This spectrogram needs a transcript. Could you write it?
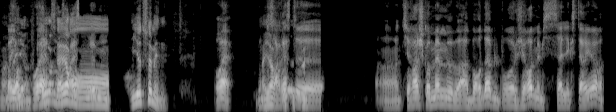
Mallorca, d'ailleurs en... milieu de semaine. Ouais. ça reste euh, un tirage quand même euh, abordable pour Gérone, même si c'est à l'extérieur.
